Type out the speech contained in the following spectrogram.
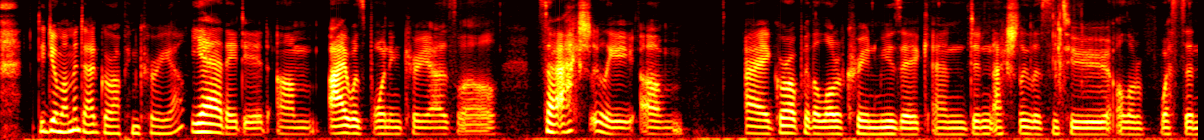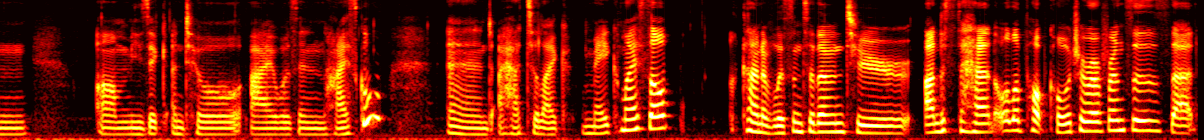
Did your mum and dad grow up in Korea? yeah, they did. Um, I was born in Korea as well. So actually, um, I grew up with a lot of Korean music and didn't actually listen to a lot of Western um, music until I was in high school. And I had to like make myself kind of listen to them to understand all the pop culture references that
